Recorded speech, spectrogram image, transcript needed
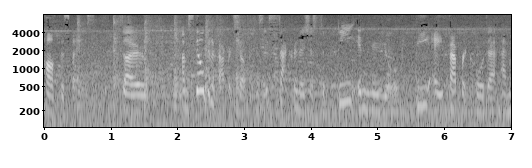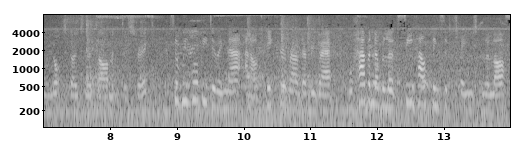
half the space. So I'm still going to fabric shop because it's sacrilegious to be in New York, be a fabric hoarder and not go to the garment district. So we will be doing that and I'll take you around everywhere. We'll have another look, see how things have changed in the last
